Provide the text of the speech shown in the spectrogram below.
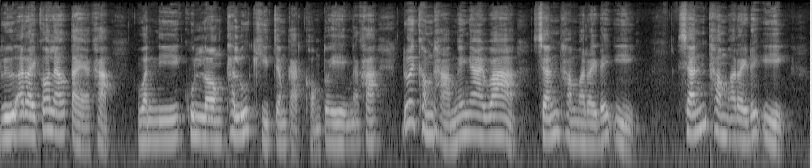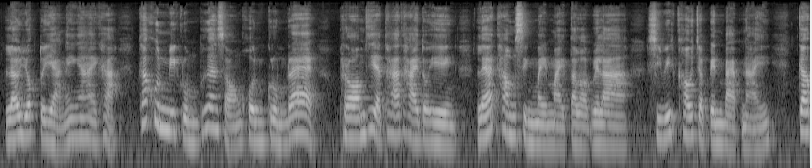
หรืออะไรก็แล้วแต่ค่ะ วันนี้คุณลองทะลุขีดจำกัดของตัวเองนะคะ ด้วยคำถามง่าย ๆว่า ฉันทำอะไรได้อีก ฉันทำอะไรได้อีก แล้วยกตัวอย่างง่าย ๆ ค่ะ ถ้าคุณมีกลุ่มเพื่อนสองคนกลุ่มแรก พร้อมที่จะท้าทายตัวเอง และทำสิ่งใหม่ ๆ ตลอดเวลา ชีวิตเขาจะเป็นแบบไหน กับ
